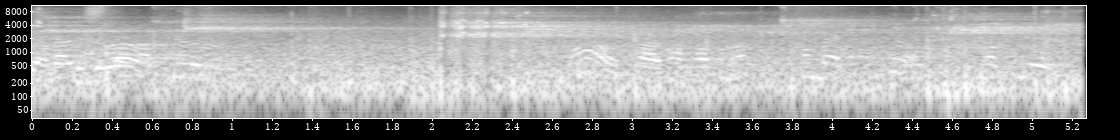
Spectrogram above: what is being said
Nice, start up. Oh, sorry, come back. Come back. Up here.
